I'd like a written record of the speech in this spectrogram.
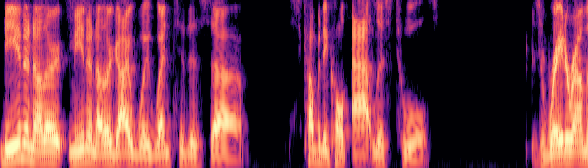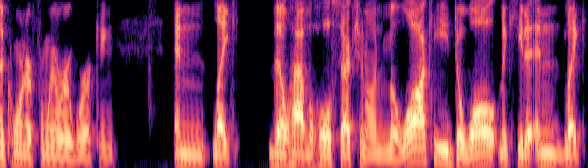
Me and another, me and another guy, we went to this uh this company called Atlas Tools. It's right around the corner from where we're working, and like they'll have a whole section on Milwaukee, DeWalt, Makita, and like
